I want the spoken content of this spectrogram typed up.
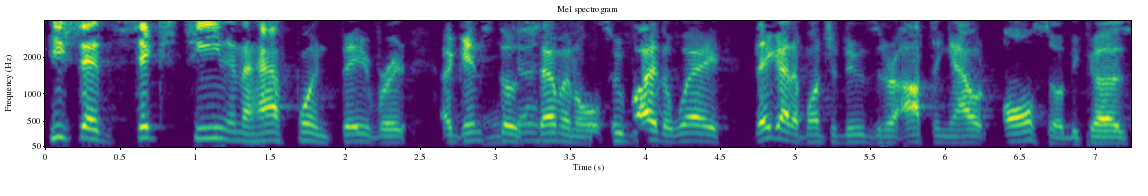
he said 16 and a half point favorite against okay. those Seminoles, who, by the way, they got a bunch of dudes that are opting out also because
